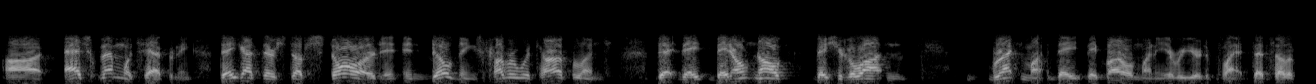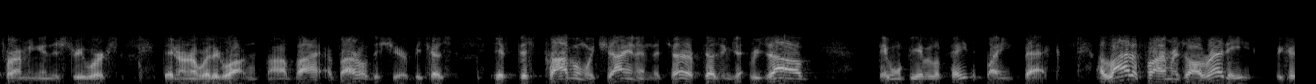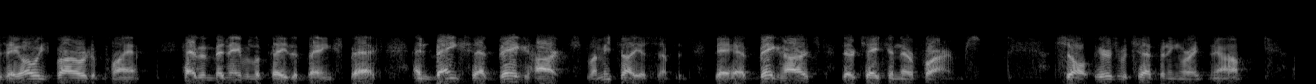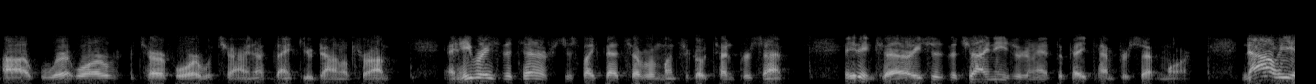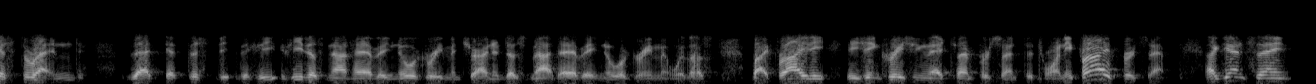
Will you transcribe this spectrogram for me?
Uh, ask them what's happening. They got their stuff stored in, in buildings covered with tarpaulins. They, they they don't know if they should go out and rent money. They they borrow money every year to plant. That's how the farming industry works. They don't know where to go out and uh, buy uh, borrow this year because if this problem with China and the tariff doesn't get resolved, they won't be able to pay the bank back. A lot of farmers already, because they always borrow to plant, haven't been able to pay the banks back. And banks have big hearts. Let me tell you something. They have big hearts. They're taking their farms. So here's what's happening right now. Uh, we're at war, a tariff war with China. Thank you, Donald Trump. And he raised the tariffs just like that several months ago, 10%. He didn't care. He says the Chinese are going to have to pay 10% more. Now he has threatened that if this if he, if he does not have a new agreement, China does not have a new agreement with us by Friday, he's increasing that 10% to 25%. Again, saying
